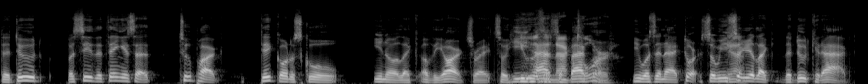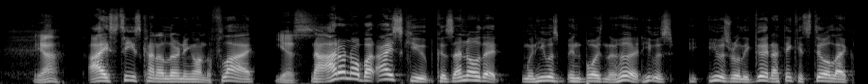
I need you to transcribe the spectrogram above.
the dude but see the thing is that Tupac did go to school you know like of the arts right so he, He was has actor. background he was an actor so when you say you're like the dude could act Yeah. Ice T's kind of learning on the fly Yes. now I don't know about Ice Cube because I know that when he was in Boys in the Hood, he was he, was really good. I think he's still like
